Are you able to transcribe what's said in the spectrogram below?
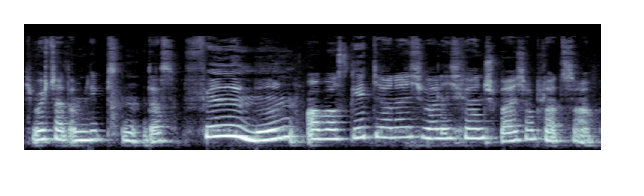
Ich möchte halt am liebsten das filmen, aber es geht ja nicht, weil ich keinen Speicherplatz habe.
